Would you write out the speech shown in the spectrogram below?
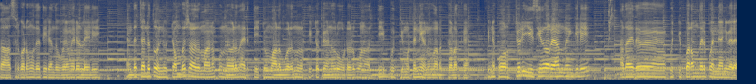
കാസർഗോഡ് മുതൽ തിരുവനന്തപുരം വരെ ഉള്ളതിൽ എന്താ വെച്ചാൽ തൊണ്ണൂറ്റൊമ്പത് ശതമാനം കുന്നുകൾ നിരത്തിയിട്ടും വളവുകൾ നിർത്തിയിട്ടൊക്കെയാണ് റോഡുകൾ പോകുന്നത് അതി ബുദ്ധിമുട്ട് തന്നെയാണ് വർക്കുകളൊക്കെ. പിന്നെ കുറച്ചൊരു ഈസി എന്ന് പറയാനുണ്ടെങ്കിൽ അതായത് കുറ്റിപ്പുറം മുതൽ പൊന്നാനി വരെ.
